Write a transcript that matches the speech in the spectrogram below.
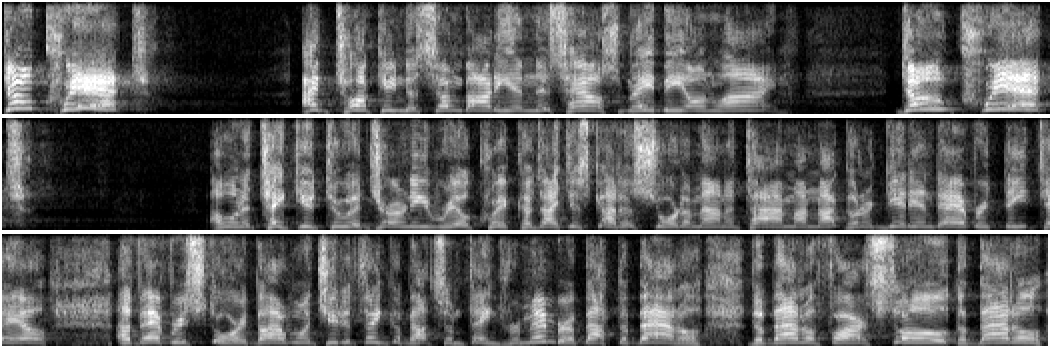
Don't quit. I'm talking to somebody in this house, maybe online. Don't quit. I want to take you through a journey real quick because I just got a short amount of time. I'm not going to get into every detail of every story, but I want you to think about some things. Remember about the battle, the battle for our soul, the battle,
